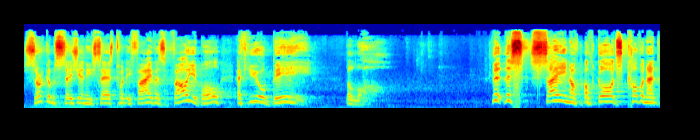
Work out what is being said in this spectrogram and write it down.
Circumcision, he says, 25, is valuable if you obey the law. This sign of, of God's covenant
